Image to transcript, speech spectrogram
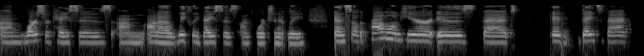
um, worser cases um, on a weekly basis, unfortunately. And so the problem here is that it dates back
